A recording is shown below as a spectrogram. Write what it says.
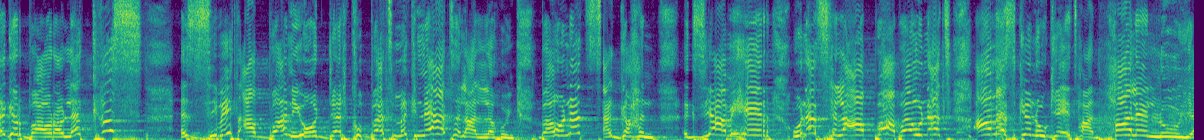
ነገር ባውራው ለካስ እዚህ ቤት አባን የወደድኩበት ምክንያት እላለሁኝ። በእውነት ጸጋህን እግዚአብሔር እውነት ስለ አባ በእውነት አመስግኑ ጌታን። ሃሌሉያ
